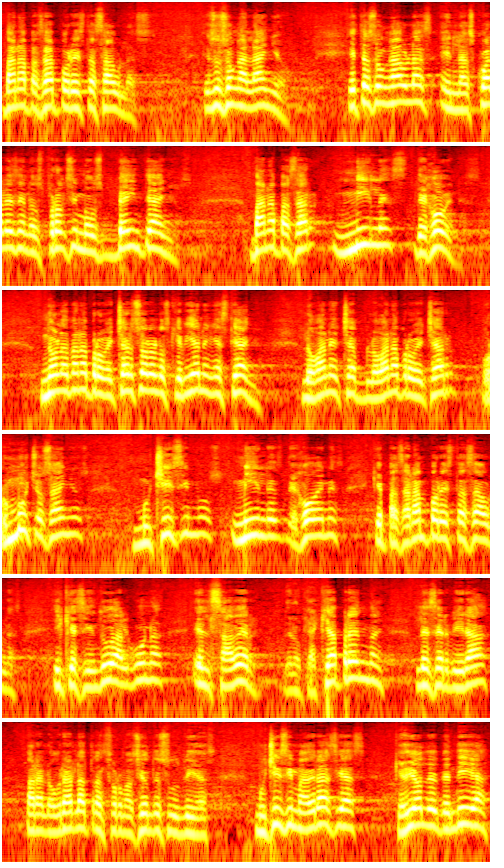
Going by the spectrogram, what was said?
van a pasar por estas aulas, esos son al año. Estas son aulas en las cuales en los próximos 20 años van a pasar miles de jóvenes. No las van a aprovechar solo los que vienen este año, lo van, a echar, lo van a aprovechar por muchos años muchísimos miles de jóvenes que pasarán por estas aulas y que sin duda alguna el saber de lo que aquí aprendan les servirá para lograr la transformación de sus vidas. Muchísimas gracias, que Dios les bendiga,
